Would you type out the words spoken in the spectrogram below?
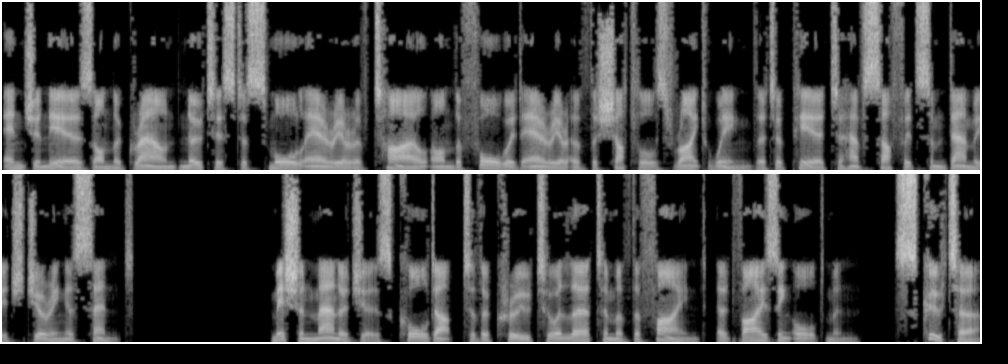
engineers on the ground noticed a small area of tile on the forward area of the shuttle's right wing that appeared to have suffered some damage during ascent. Mission managers called up to the crew to alert them of the find, advising Altman, "'Scooter'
